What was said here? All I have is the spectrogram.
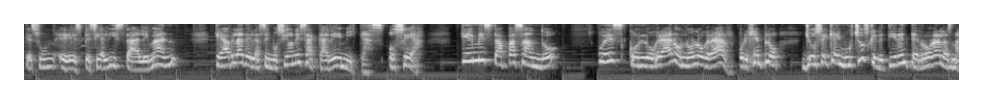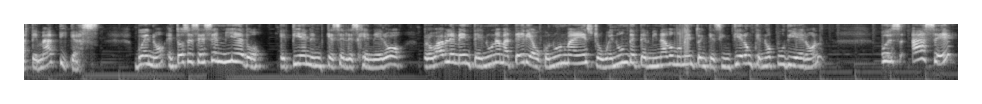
que es un eh, especialista alemán, que habla de las emociones académicas, o sea, ¿qué me está pasando pues con lograr o no lograr. Por ejemplo, yo sé que hay muchos que le tienen terror a las matemáticas. Bueno, entonces ese miedo que tienen, que se les generó probablemente en una materia o con un maestro o en un determinado momento en que sintieron que no pudieron, pues hace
